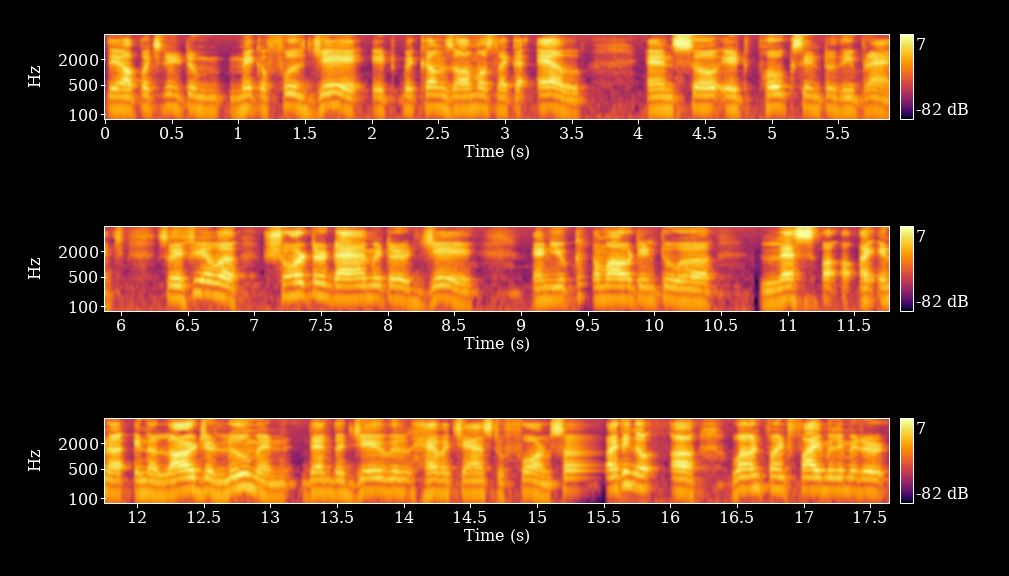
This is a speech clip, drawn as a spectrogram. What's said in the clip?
the opportunity to make a full J, it becomes almost like a L, and so it pokes into the branch. So if you have a shorter diameter J, and you come out into a less uh, uh, in a in a larger lumen, then the J will have a chance to form. So I think a, a 1.5 millimeter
